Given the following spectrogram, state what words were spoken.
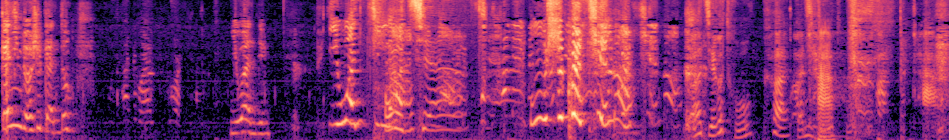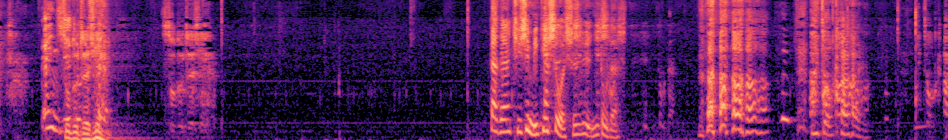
赶紧表示感动！一万斤，一万斤啊！钱，五十块钱呢、啊，截个图看，赶紧截查速度折现，速度折现。大哥，其实明天是我生日，你懂的。你走开！你走开。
